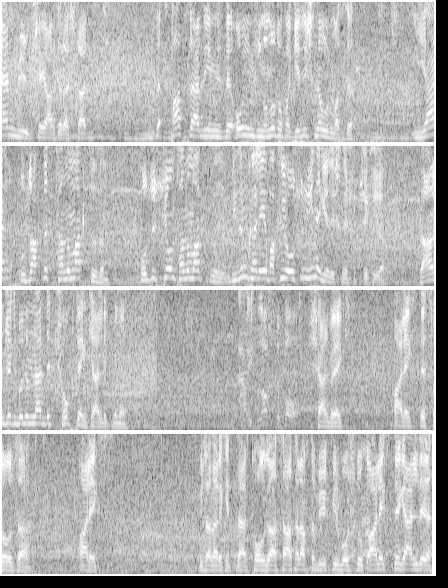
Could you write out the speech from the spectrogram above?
en büyük şey arkadaşlar. Pas verdiğimizde oyuncunun o topa gelişine vurması. Yer uzaklık tanımaksızın. Pozisyon tanımaksızın. Bizim kaleye bakıyor olsun yine gelişine şut çekiyor. Daha önceki bölümlerde çok denk geldik buna. Shelbrek. Alex de Souza. Alex. Güzel hareketler. Tolga sağ tarafta büyük bir boşluk. Alex de geldi.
